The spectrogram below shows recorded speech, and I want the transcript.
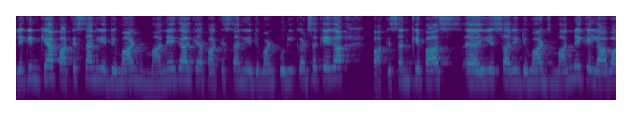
लेकिन क्या पाकिस्तान ये डिमांड मानेगा? क्या पाकिस्तान ये डिमांड पूरी कर सकेगा? पाकिस्तान के पास ये सारी डिमांड्स मानने के अलावा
